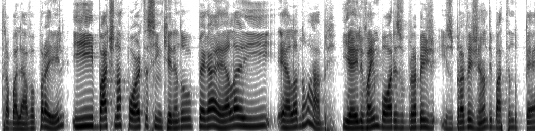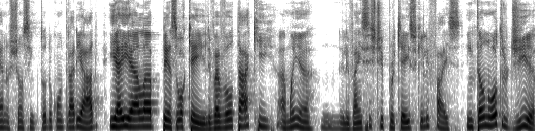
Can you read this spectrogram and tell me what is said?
trabalhava para ele e bate na porta assim, querendo pegar ela e ela não abre. E aí ele vai embora esbravejando e batendo o pé no chão assim, todo contrariado. E aí ela pensa, OK, ele vai voltar aqui amanhã. Ele vai insistir porque é isso que ele faz. Então no outro dia,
